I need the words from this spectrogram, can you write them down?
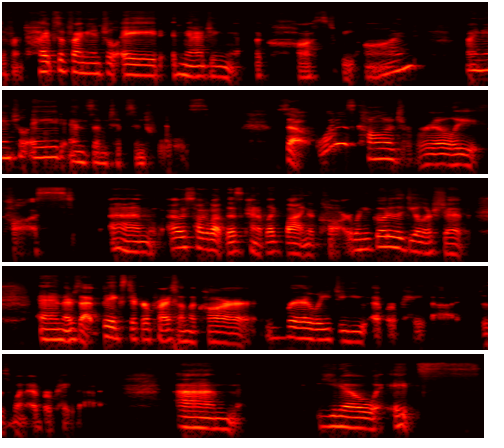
different types of financial aid, and managing the cost beyond financial aid, and some tips and tools. So, what does college really cost? Um, I always talk about this kind of like buying a car. When you go to the dealership and there's that big sticker price on the car, rarely do you ever pay that. Does one ever pay that? Um, you know, it's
